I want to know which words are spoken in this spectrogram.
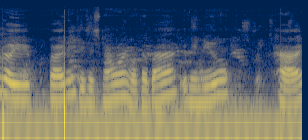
Hello everybody, this is Marwan. Welcome back. If you're new, hi.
